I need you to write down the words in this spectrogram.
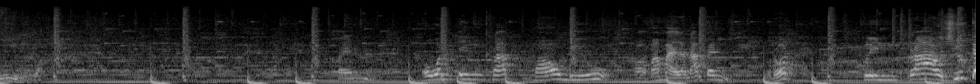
นี่วะเป็นโอวันตินครับมอลมิวออกมาใหม่แล้วนะเป็นรสกลิ่นบราวน์ชูก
